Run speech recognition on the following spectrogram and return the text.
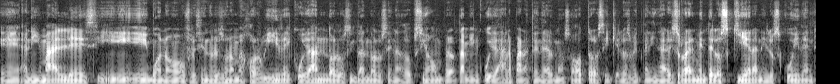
eh, animales y, bueno, ofreciéndoles una mejor vida y cuidándolos y dándolos en adopción, pero también cuidar para tener nosotros y que los veterinarios realmente los quieran y los cuiden.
